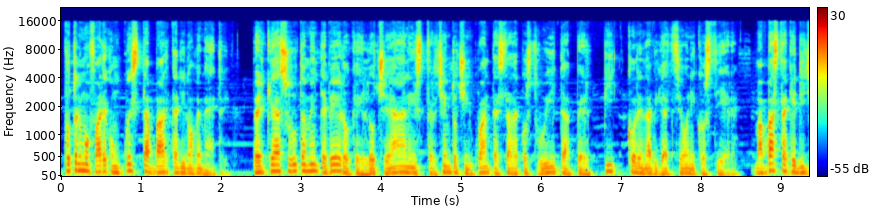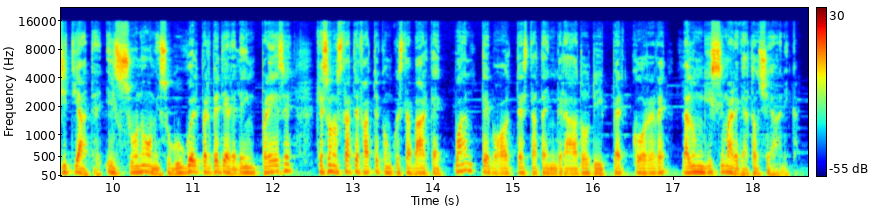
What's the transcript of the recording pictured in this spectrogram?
potremmo fare con questa barca di 9 metri. Perché è assolutamente vero che l'Oceanis 350 è stata costruita per piccole navigazioni costiere, ma basta che digitiate il suo nome su Google per vedere le imprese che sono state fatte con questa barca e quante volte è stata in grado di percorrere la lunghissima regata oceanica.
